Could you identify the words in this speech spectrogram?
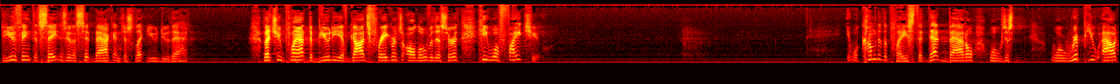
Do you think that Satan's going to sit back and just let you do that? Let you plant the beauty of God's fragrance all over this earth? He will fight you. It will come to the place that that battle will just will rip you out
